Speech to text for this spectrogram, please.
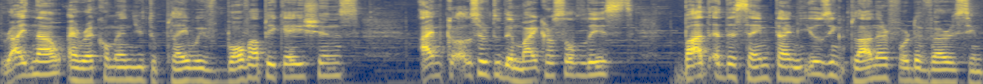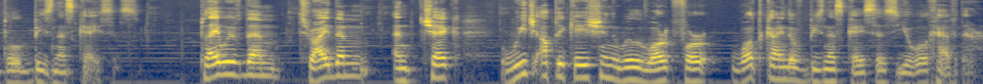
Right now I recommend you to play with both applications. I'm closer to the Microsoft list, but at the same time using Planner for the very simple business cases. Play with them, try them and check which application will work for what kind of business cases you will have there.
